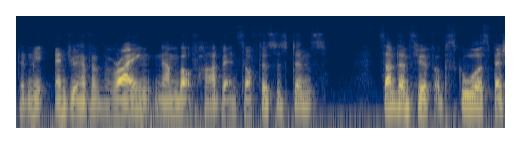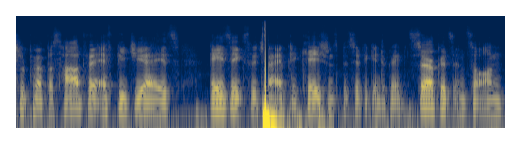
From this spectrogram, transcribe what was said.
That mean, and you have a varying number of hardware and software systems. Sometimes you have obscure special purpose hardware, FPGAs, ASICs, which are application specific integrated circuits and so on.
